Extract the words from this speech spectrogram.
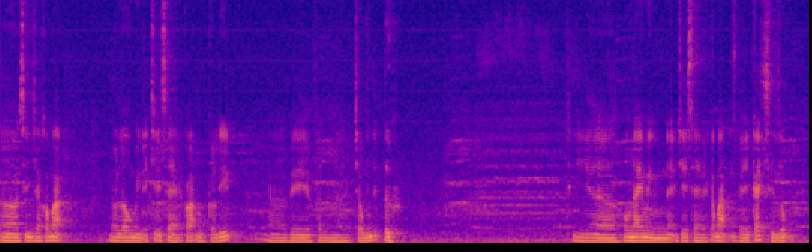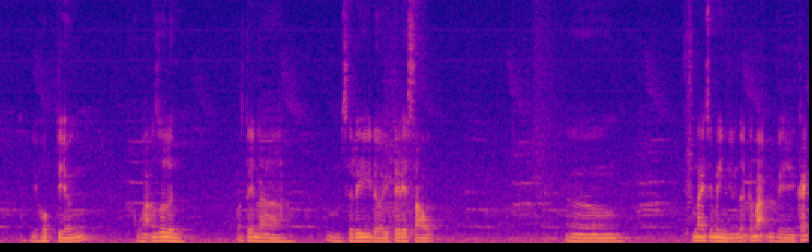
Uh, xin chào các bạn. Lâu lâu mình đã chia sẻ với các bạn một clip uh, về phần ờ, chống điện tử. Thì uh, hôm nay mình lại chia sẻ với các bạn về cách sử dụng cái hộp tiếng của hãng Roland có tên là um, series đời TD6 uh, hôm nay sẽ mình hướng dẫn các bạn về cách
